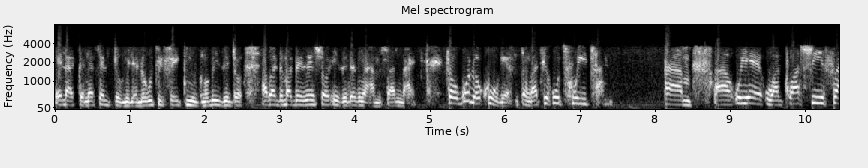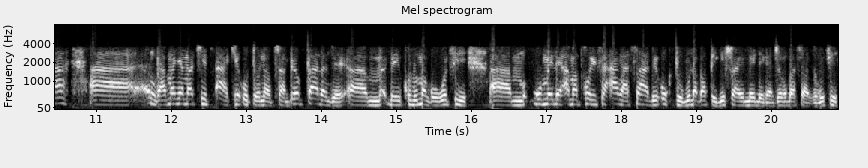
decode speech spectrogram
elagcina selidumile lokuthi fake news ngoba izinto abantu mabezesho izinto ezingahambisani naye. So kulokhu ke ungathi uTwitter um uh, uye waqwashisa uh, ngamanye ama tweets akhe uDonald Trump. Yokuqala nje um beyikhuluma ngokuthi um kumele amaphoyisa angasabi ukudubula ababhekisha eMelika njengoba sazi ukuthi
